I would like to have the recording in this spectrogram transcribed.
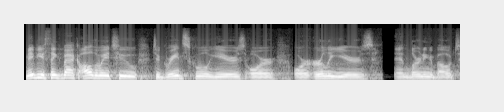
Maybe you think back all the way to, to grade school years or, or early years and learning about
